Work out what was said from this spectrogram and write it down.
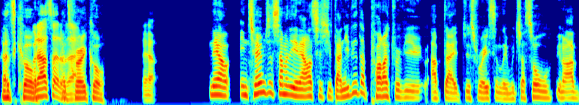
That's cool. But outside of that. That's that, very cool. Now, in terms of some of the analysis you've done, you did that product review update just recently, which I saw, you know, I've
